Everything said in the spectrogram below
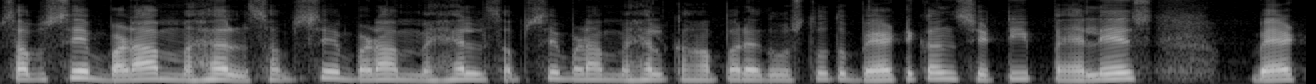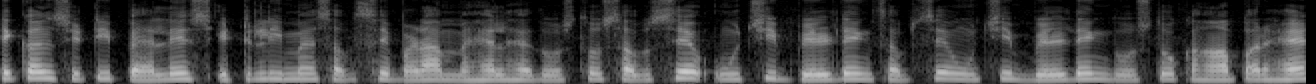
सबसे बड़ा महल, सबसे बड़ा महल, सबसे बड़ा महल कहाँ पर है दोस्तों? तो Vatican city palace Vatican city palace Italy में सबसे बड़ा महल है दोस्तों। सबसे ऊँची बिल्डिंग सबसे ऊँची बिल्डिंग दोस्तों कहाँ पर है?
